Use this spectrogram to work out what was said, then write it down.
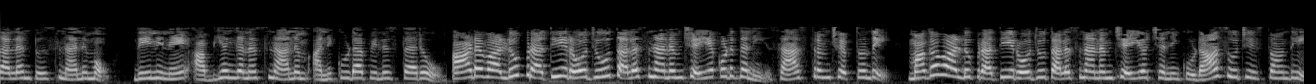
తలంటూ స్నానము. దీనినే అభ్యంగన స్నానం అని కూడా పిలుస్తారు. ఆడవాళ్ళు ప్రతిరోజు తల స్నానం చేయకూడదని శాస్త్రం చెప్తుంది. మగవాళ్ళు ప్రతిరోజు తల స్నానం చేయొచ్చని కూడా సూచిస్తోంది.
